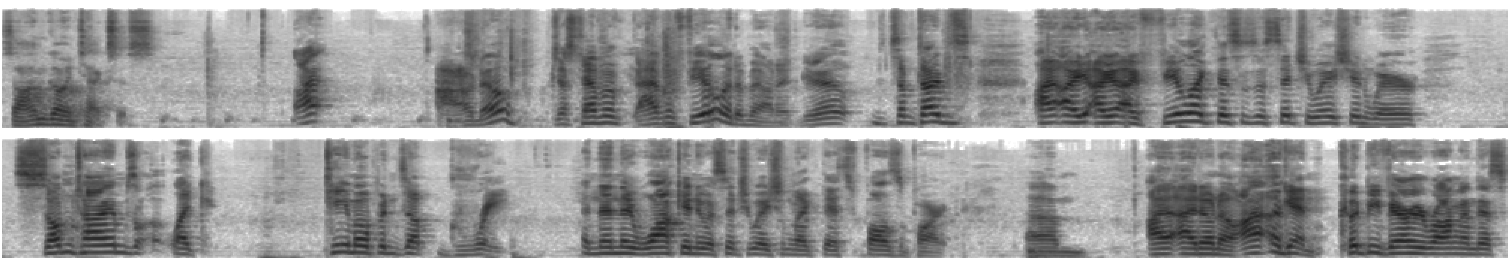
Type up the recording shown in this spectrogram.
So I'm going Texas. I I don't know. Just have a have a feeling about it. You know, sometimes I I, I feel like this is a situation where sometimes like team opens up great, and then they walk into a situation like this, falls apart. Um, I, I don't know. I, again, could be very wrong on this.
